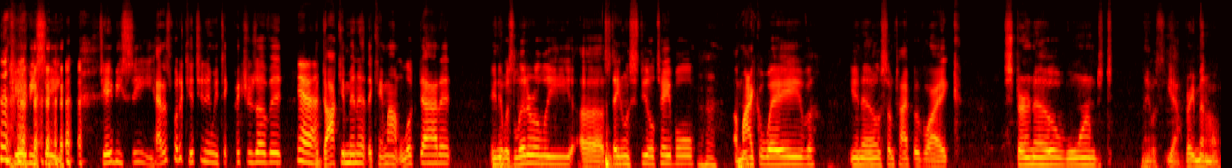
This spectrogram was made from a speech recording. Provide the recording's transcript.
TABC. TABC had us put a kitchen in. We take pictures of it, Yeah. document it. They came out and looked at it, and it was literally a stainless steel table, Mhm. a microwave, you know, some type of like sterno warmed. It was yeah, very minimal.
